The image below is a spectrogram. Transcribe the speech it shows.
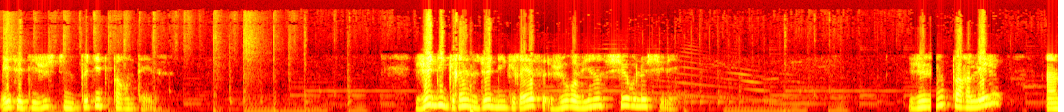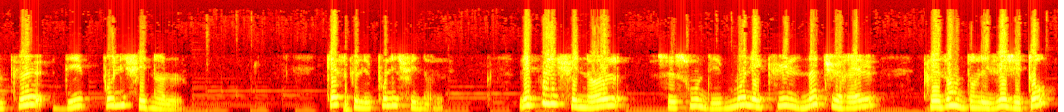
Mais c'était juste une petite parenthèse. Je digresse, je digresse, je reviens sur le sujet. Je vais vous parler un peu des polyphénols. Qu'est-ce que les polyphénols? Les polyphénols, ce sont des molécules naturelles présentes dans les végétaux,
